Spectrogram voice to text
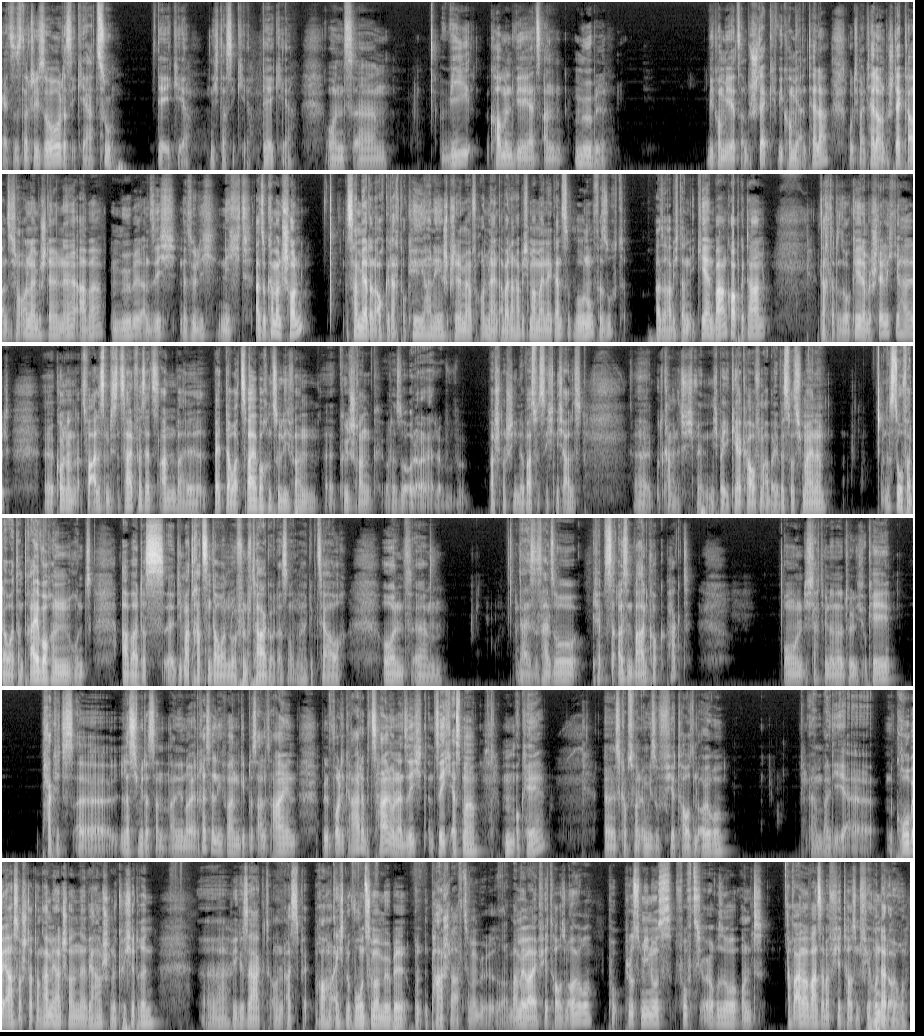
Jetzt ist es natürlich so, das Ikea hat zu. Der Ikea. Nicht das Ikea, der Ikea. Und ähm, wie kommen wir jetzt an Möbel? Wie kommen wir jetzt an Besteck? Wie kommen wir an Teller? Gut, ich meine, Teller und Besteck kann man sich noch online bestellen, ne? Aber Möbel an sich natürlich nicht. Also kann man schon. Das haben wir dann auch gedacht, okay, ja, nee, ich bestelle mir einfach online. Aber dann habe ich mal meine ganze Wohnung versucht. Also habe ich dann Ikea in den Warenkorb getan. Dachte dann so, okay, dann bestelle ich die halt. Äh, kommt dann zwar alles ein bisschen zeitversetzt an, weil Bett dauert zwei Wochen zu liefern, äh, Kühlschrank oder so, oder, oder Waschmaschine, was weiß ich, nicht alles. Äh, gut, kann man natürlich nicht bei Ikea kaufen, aber ihr wisst, was ich meine. Das Sofa dauert dann drei Wochen und aber das, äh, die Matratzen dauern nur fünf Tage oder so. Ne? Gibt's ja auch. Und ähm, da ist es halt so, ich habe das dann alles in den Warenkorb gepackt. Und ich dachte mir dann natürlich, okay, packe ich das, äh, lasse ich mir das dann an die neue Adresse liefern, gebe das alles ein, wollte gerade bezahlen und dann sehe ich, dann sehe ich erstmal, hm, okay, äh, ich glaube, es waren irgendwie so 4000 Euro, ähm, weil die äh, eine grobe Erstausstattung haben wir halt schon, ne? wir haben schon eine Küche drin, äh, wie gesagt, und als, wir brauchen eigentlich nur Wohnzimmermöbel und ein paar Schlafzimmermöbel. So. Dann waren wir bei 4000 Euro, plus minus 50 Euro so und auf einmal waren es aber 4400 Euro.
